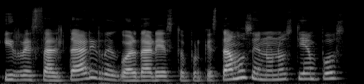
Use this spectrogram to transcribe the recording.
y resaltar y resguardar esto, porque estamos en unos tiempos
